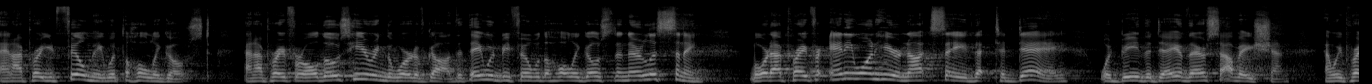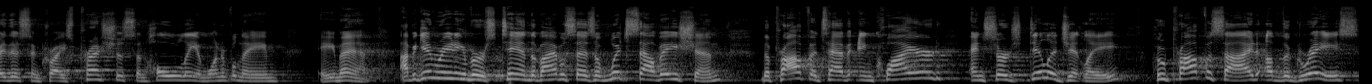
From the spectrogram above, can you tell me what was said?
And I pray you'd fill me with the Holy Ghost. And I pray for all those hearing the word of God that they would be filled with the Holy Ghost and they're listening. Lord, I pray for anyone here not saved that today would be the day of their salvation. And we pray this in Christ's precious and holy and wonderful name. Amen. I begin reading in verse 10. The Bible says, Of which salvation the prophets have inquired and searched diligently, who prophesied of the grace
